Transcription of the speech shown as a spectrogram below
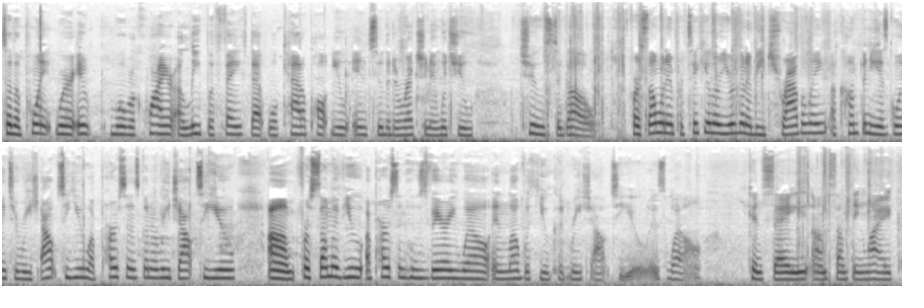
to the point where it will require a leap of faith that will catapult you into the direction in which you choose to go. For someone in particular, you're going to be traveling. A company is going to reach out to you. A person is going to reach out to you. Um, for some of you, a person who's very well in love with you could reach out to you as well can say um, something like,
